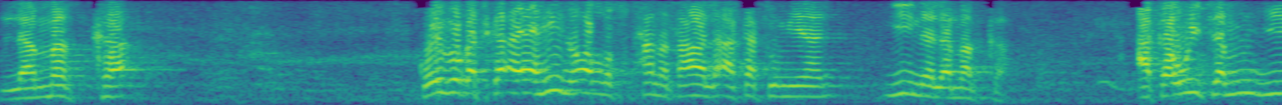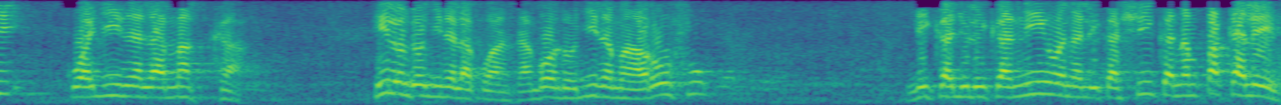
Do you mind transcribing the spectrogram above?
la maka kwa hivyo katika aya hino Allah subhanahu wa ta'ala akatumia jina la maka akauita mji kwa jina la maka hilo ndio jina la kwanza ambao ndio jina maarufu likajulikaniwa na likashika na mpaka leo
